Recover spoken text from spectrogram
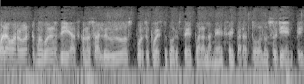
Hola Juan Roberto, muy buenos días. Con los saludos, por supuesto, para usted, para la mesa y para todos los oyentes.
